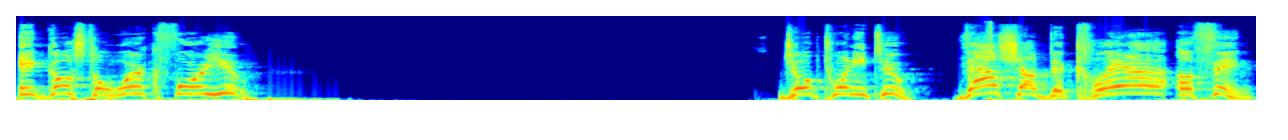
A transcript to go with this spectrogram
it goes to work for you. Job 22 Thou shalt declare a thing,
